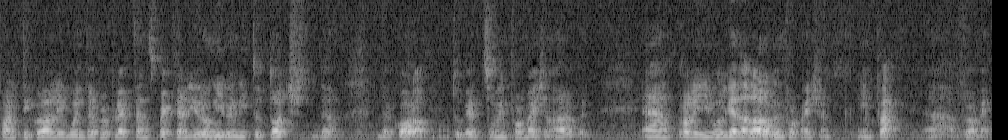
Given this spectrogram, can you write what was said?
particularly with the reflectance spectrum, you don't even need to touch the the coral to get some information out of it. And probably you will get a lot of information, in fact, uh, from it.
